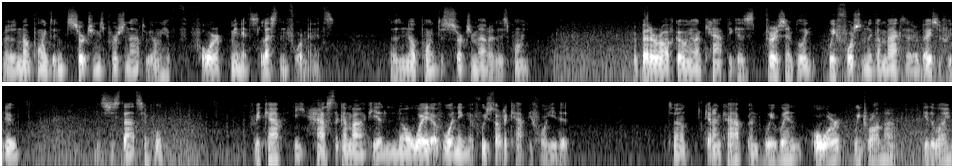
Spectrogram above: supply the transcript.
There's no point in searching this person out. We only have four minutes, less than four minutes. There's no point to search him out at this point. We're better off going on cap because, very simply, we force them to come back to their base if we do. It's just that simple. If we cap, he has to come back. He has no way of winning if we start a cap before he did. So, get on cap and we win, or we draw him out. Either way.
